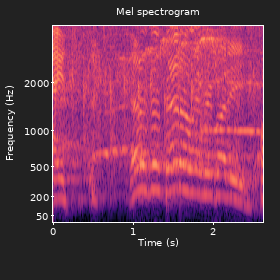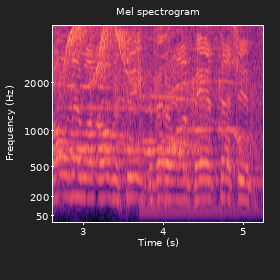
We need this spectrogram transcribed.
All very nice. That is Ambedo, everybody. Follow them on all the things. Ambedo on Van Sessions.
